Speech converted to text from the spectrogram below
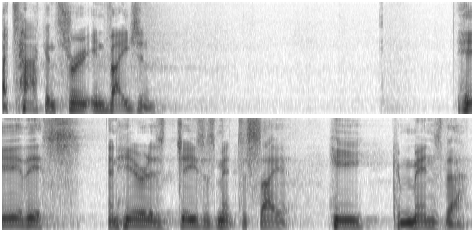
attack and through invasion. Hear this, and here it is Jesus meant to say it. He commends that.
